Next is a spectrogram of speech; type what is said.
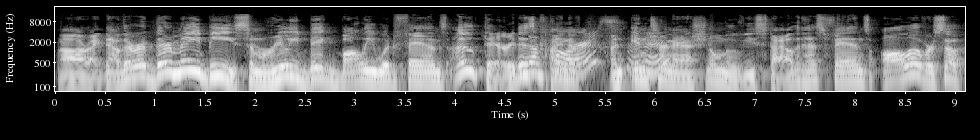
All right. Now there are, there may be some really big Bollywood fans out there. It is Of kind course. of an mm-hmm. international movie style that has fans all over. So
